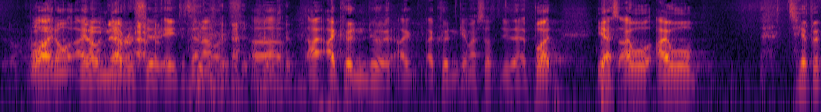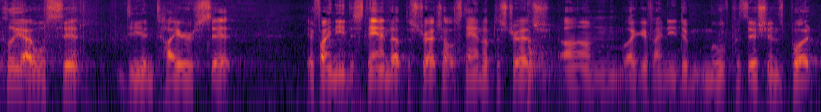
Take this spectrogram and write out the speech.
sit all day? Well, I don't. I That would would never never sit eight to ten hours. Uh, I, I couldn't do it. I, I couldn't get myself to do that. But yes, I will. I will. Typically, I will sit the entire sit, if I need to stand up the stretch, I'll stand up the stretch. Um, like if I need to move positions, but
